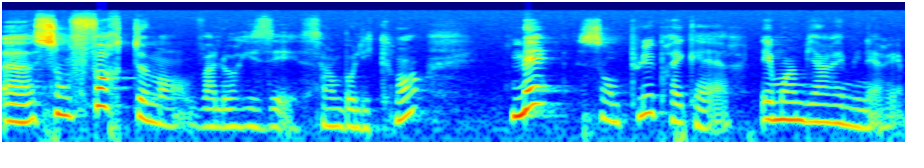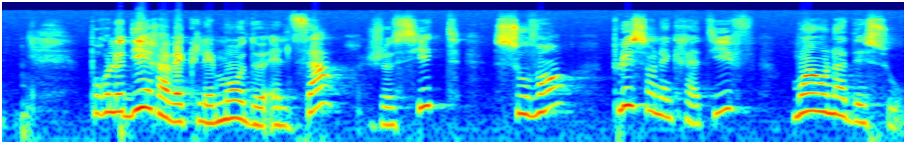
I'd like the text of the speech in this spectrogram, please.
euh, sont fortement valorisées symboliquement, mais sont plus précaires et moins bien rémunérées. Pour le dire avec les mots de Elsa, je cite, souvent, plus on est créatif, moins on a des sous.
